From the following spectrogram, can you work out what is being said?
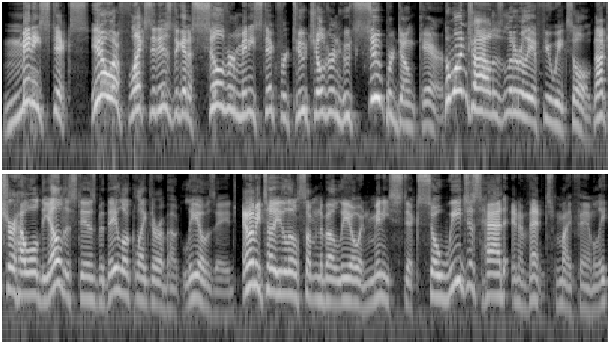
mini sticks. You know what a flex it is to get a silver mini stick for two children who super don't care? The one child is literally a few weeks old. Not sure how old the eldest is, but they look like they're about Leo's age. And let me tell you a little something about Leo and mini sticks. So we just had an event, my family,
